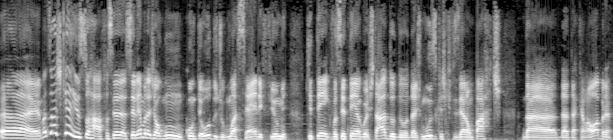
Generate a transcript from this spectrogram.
Ah, é, mas eu acho que é isso, Rafa. Você, você lembra de algum conteúdo, de alguma série, filme que, tem, que você tenha gostado do- das músicas que fizeram parte da, da, daquela obra?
